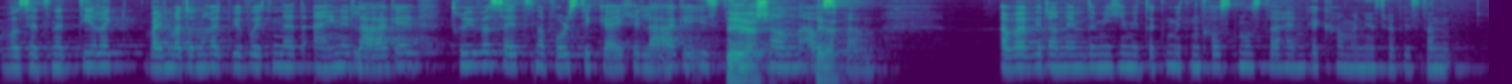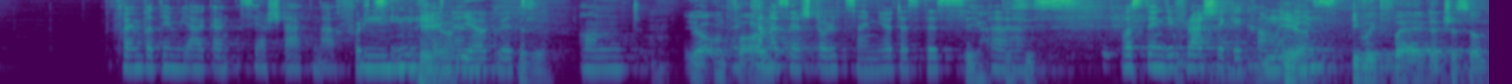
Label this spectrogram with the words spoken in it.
Was jetzt nicht direkt, weil wir dann halt, wir wollten nicht eine Lage drüber setzen, obwohl es die gleiche Lage ist, die Ja, wir schon ja. ausbauen. Aber wie dann eben der Michi mit, der, mit dem Kostenmuster heimgekommen ist, habe ich es dann vor allem bei dem Jahrgang sehr stark nachvollziehen Ja. können. Ja, gut. Also, Und Ja, und da vor kann allem, er sehr stolz sein, ja, dass das, ja, das äh, ist. was da in die Flasche gekommen Ja, ist. ich wollte vorher gerade schon sagen,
